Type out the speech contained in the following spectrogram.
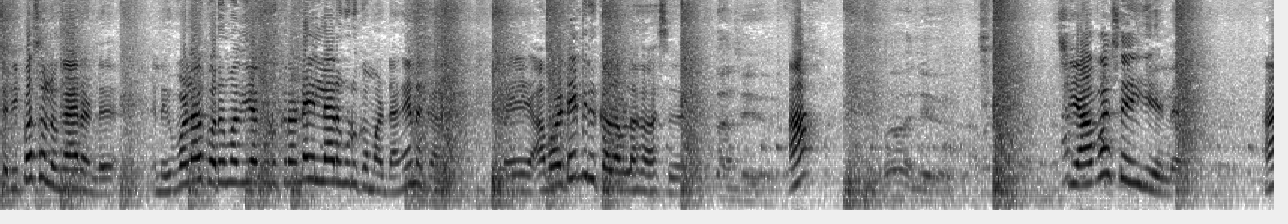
சரி இப்போ சொல்லுங்க யாரண்டு எனக்கு இவ்வளோ பெருமதியாக கொடுக்குறேன்டா எல்லாரும் கொடுக்க மாட்டாங்க. எனக்கு? அவட்டையும் இருக்காது அவ்வளோ காசு. ஆ? சரி அவ செய்யல. ஆ?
